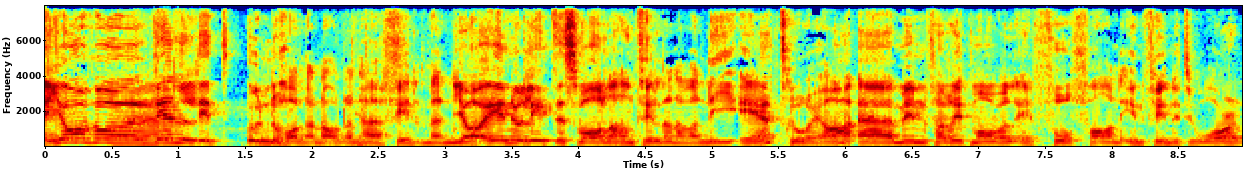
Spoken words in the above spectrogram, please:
jag var Eh. väldigt underhållen av den här filmen. Jag är nog lite svalare till den än vad ni är, tror jag. Eh, Min favorit Marvel är fortfarande Infinity War.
